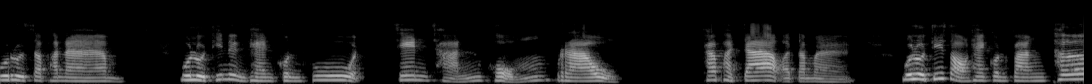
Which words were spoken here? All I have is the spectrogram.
บุรุษสรรพนาม บุรุษที่หนึ่งแทนคนพูด เช่น ฉัน ผม เรา ข้าพเจ้าอาตมา บุรุษที่สองแทนคนฟัง เธอ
